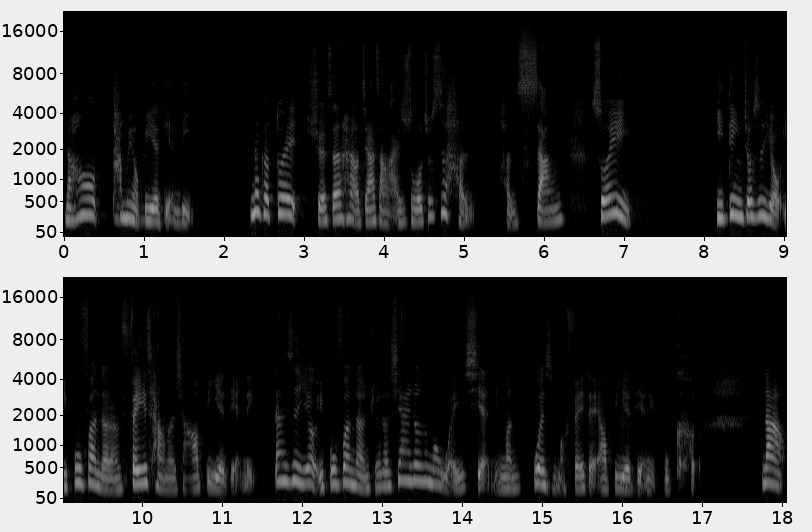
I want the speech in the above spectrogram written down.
然后他没有毕业典礼，那个对学生还有家长来说就是很很伤，所以一定就是有一部分的人非常的想要毕业典礼，但是也有一部分的人觉得现在就那么危险，你们为什么非得要毕业典礼不可？那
